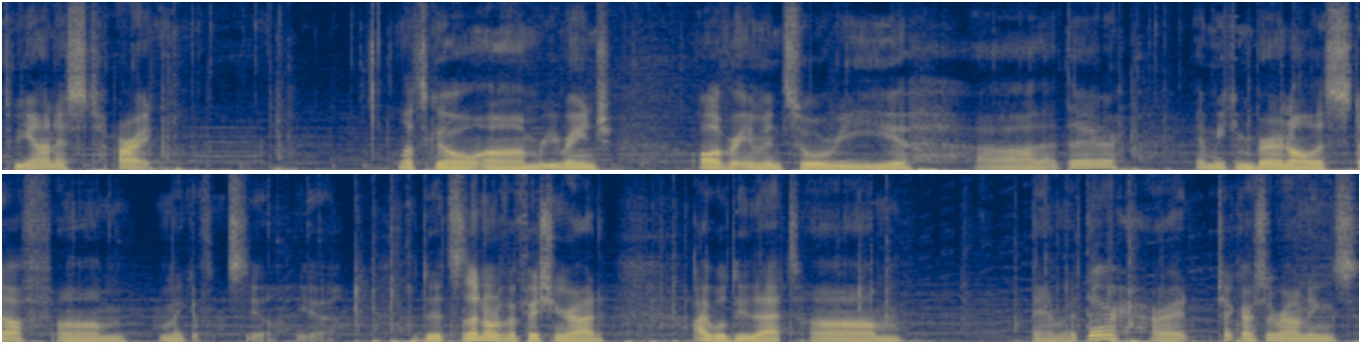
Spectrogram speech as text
to be honest. Alright. Let's go. Um, rearrange all of our inventory, uh, that there, and we can burn all this stuff. Um, we'll make it flint steel, yeah. We'll do it, since I don't have a fishing rod, I will do that. Um, bam, right there. Alright, check our surroundings,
